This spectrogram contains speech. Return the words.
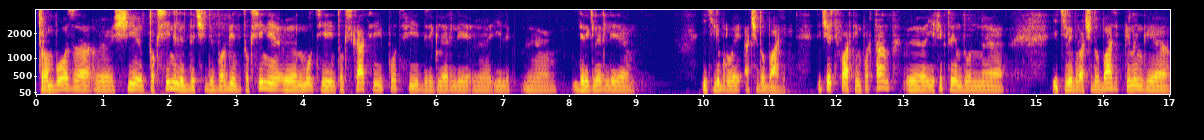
tromboză și toxinele, deci vorbim de toxine, în multe intoxicații pot fi dereglările, dereglările echilibrului acidobazic. Deci este foarte important, efectuând un echilibru acidobazic, pe lângă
